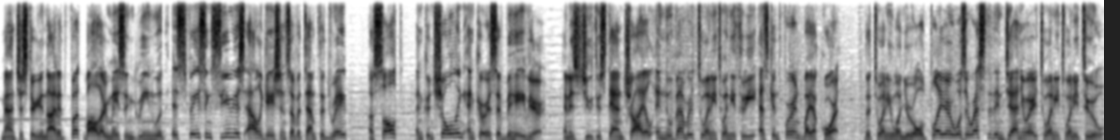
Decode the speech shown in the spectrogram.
Manchester United footballer Mason Greenwood is facing serious allegations of attempted rape, assault, and controlling and coercive behavior and is due to stand trial in November 2023 as confirmed by a court. The 21-year-old player was arrested in January 2022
